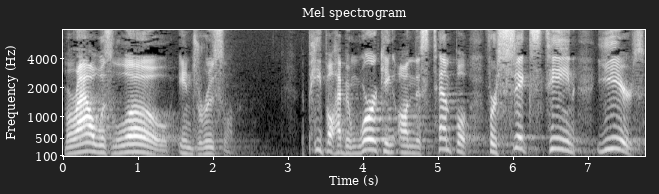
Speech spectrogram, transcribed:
Morale was low in Jerusalem. The people had been working on this temple for 16 years.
